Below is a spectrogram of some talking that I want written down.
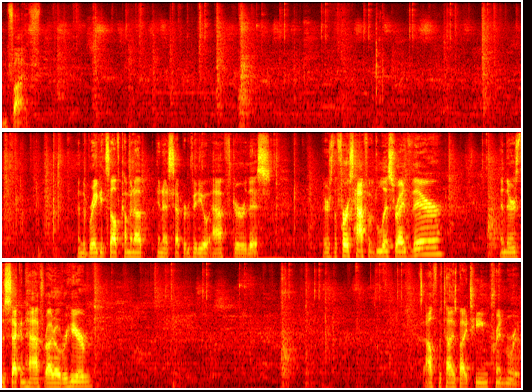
and five. And the break itself coming up in a separate video after this. There's the first half of the list right there, and there's the second half right over here. It's alphabetized by team, print, and rip.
